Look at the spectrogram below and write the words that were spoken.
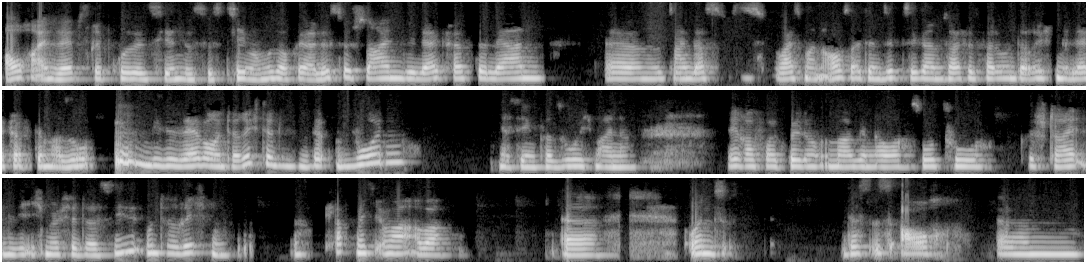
auch ein selbstreproduzierendes System. Man muss auch realistisch sein. Die Lehrkräfte lernen ähm, sozusagen das, weiß man auch seit den 70ern im Zweifelsfall unterrichten die Lehrkräfte immer so, wie sie selber unterrichtet wurden. Deswegen versuche ich meine Lehrerfortbildung immer genau so zu gestalten, wie ich möchte, dass sie unterrichten. Das klappt nicht immer, aber äh, und das ist auch ähm,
